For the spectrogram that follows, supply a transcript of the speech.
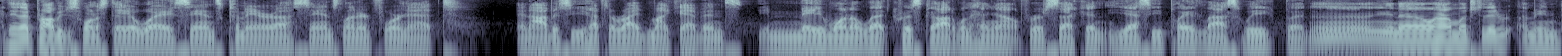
I think I'd probably just want to stay away. Sans Kamara, Sans Leonard Fournette. And obviously, you have to ride Mike Evans. You may want to let Chris Godwin hang out for a second. Yes, he played last week, but uh, you know how much do they? I mean,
